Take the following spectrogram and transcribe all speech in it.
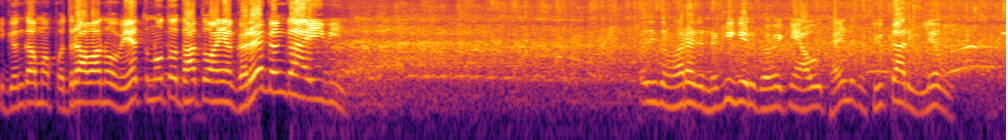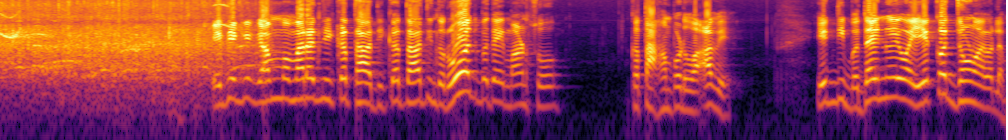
એ ગંગામાં પધરાવાનો વેત નહોતો થતો, અહીંયા ઘરે ગંગા આવી પછી તો મહારાજે નક્કી કર્યું કે હવે ક્યાંય આવું થાય ને તો સ્વીકારી લેવું. એક એક ગામમાં મહારાજની કથા હતી કથા હતી તો રોજ બધાય માણસો કથા સાંભળવા આવે. એક દી બધાયનો એવા એક જ જણો આવ્યો, એટલે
